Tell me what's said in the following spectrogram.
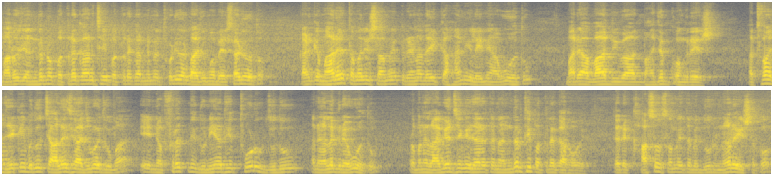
મારો જે અંદરનો પત્રકાર છે એ પત્રકારને મેં થોડી વાર બાજુમાં બેસાડ્યો હતો. કારણ કે મારે તમારી સામે પ્રેરણાદાયી કહાની લઈને આવવું હતું. મારે આ વાદ વિવાદ, ભાજપ કોંગ્રેસ અથવા જે કંઈ બધું ચાલે છે આજુબાજુમાં એ નફરતની દુનિયાથી થોડુંક જુદું અને અલગ રહેવું હતું. પણ મને લાગે છે કે જ્યારે તમે અંદરથી પત્રકાર હોય, ત્યારે ખાસો સમય તમે દૂર ન રહી શકો.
